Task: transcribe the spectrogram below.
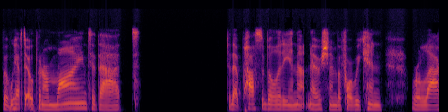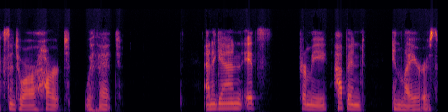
But we have to open our mind to that, to that possibility and that notion before we can relax into our heart with it. And again, it's for me happened in layers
